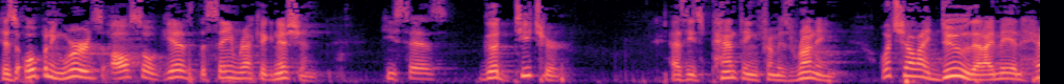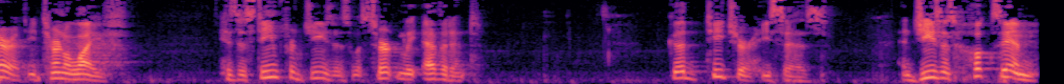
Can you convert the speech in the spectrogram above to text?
His opening words also give the same recognition. He says, good teacher, as he's panting from his running what shall I do that I may inherit eternal life? His esteem for Jesus was certainly evident. Good teacher, he says. And Jesus hooks in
